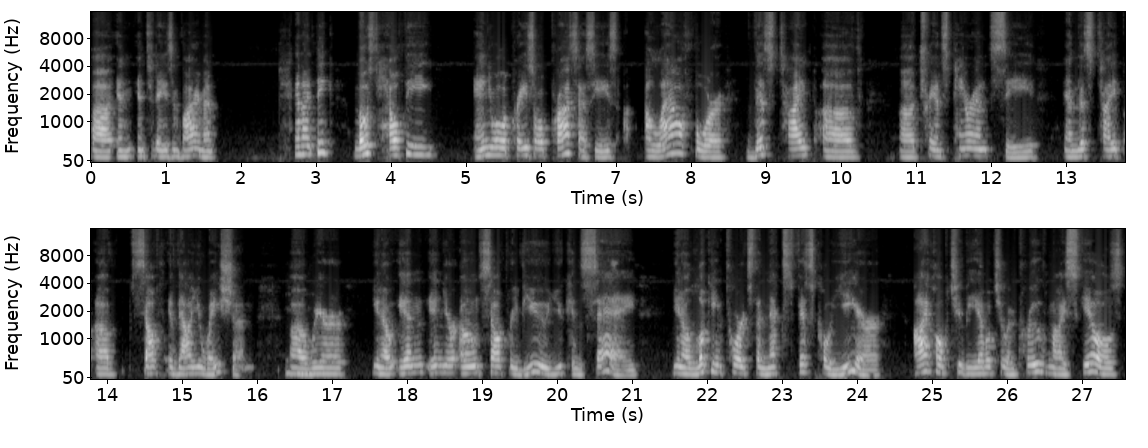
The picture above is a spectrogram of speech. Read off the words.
uh, in, in today's environment. And I think most healthy annual appraisal processes allow for this type of uh, transparency and this type of self evaluation uh, mm-hmm. where you know in in your own self review you can say you know looking towards the next fiscal year i hope to be able to improve my skills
